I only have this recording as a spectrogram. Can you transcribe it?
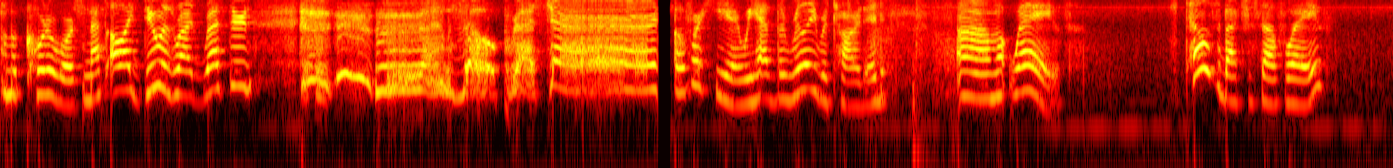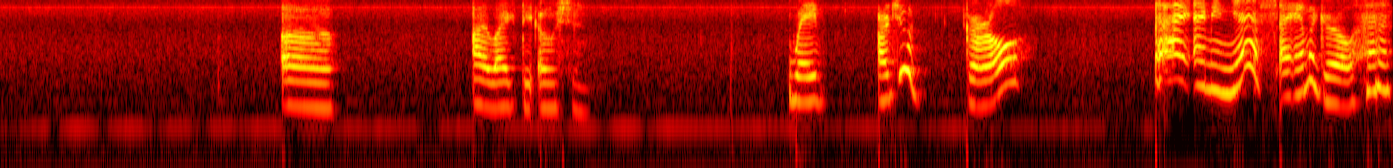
I'm a quarter horse, and that's all I do is ride Western. I'm so pressured. Over here, we have the really retarded, um, Wave. Tell us about yourself, Wave. Uh, I like the ocean. Wave, aren't you a girl? I, I mean, yes, I am a girl.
